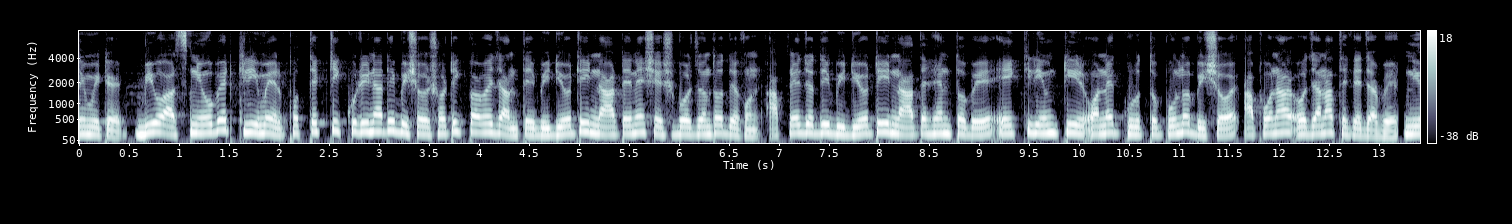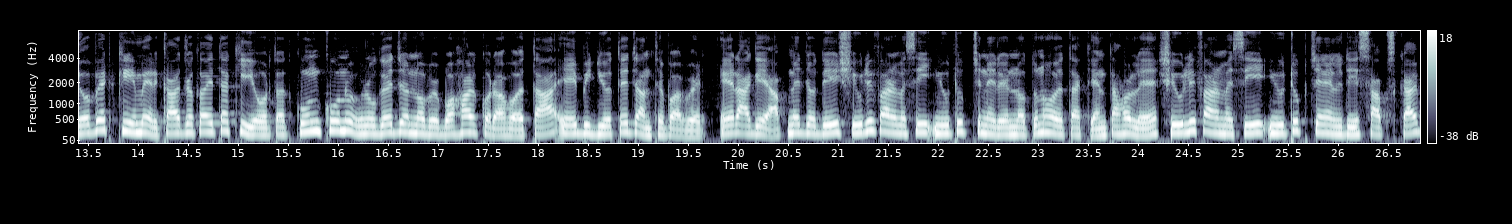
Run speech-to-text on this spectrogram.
লিমিটেড। বিওয়ার্স নিউবেট ক্রিমের প্রত্যেকটি কুড়িনাটি বিষয় সঠিকভাবে জানতে ভিডিওটি না টেনে শেষ পর্যন্ত দেখুন। আপনি যদি ভিডিওটি না দেখেন, তবে এই ক্রিমটির অনেক গুরুত্বপূর্ণ বিষয় আপনার অজানা থেকে যাবে। নিউবেট ক্রিমের কার্যকারিতা কি, অর্থাৎ কোন কোন রোগের জন্য ব্যবহার করা হয়, তা এই ভিডিওতে জানতে পারবেন। এর আগে আপনি যদি শিউলি ফার্মেসি ইউটিউব চ্যানেলে নতুন হয়ে থাকেন, তাহলে শিউলি ফার্মেসি ইউটিউব চ্যানেলটি সাবস্ক্রাইব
